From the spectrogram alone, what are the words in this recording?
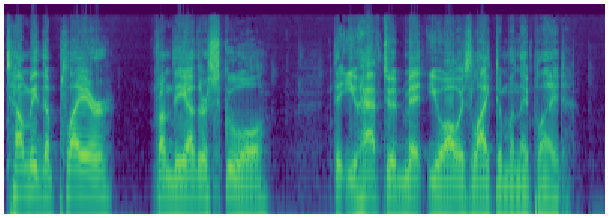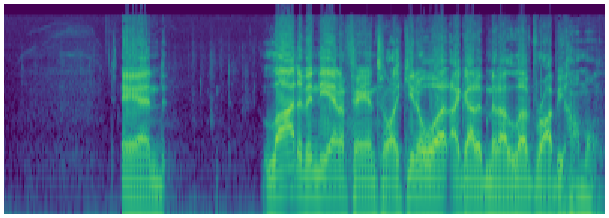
tell me the player from the other school that you have to admit you always liked them when they played. And a lot of Indiana fans are like, you know what? I got to admit, I loved Robbie Hummel.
